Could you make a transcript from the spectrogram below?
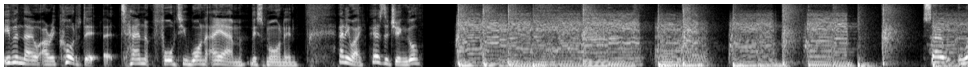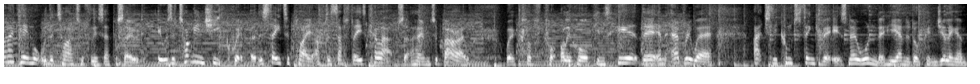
even though I recorded it at 10.41am this morning. Anyway, here's the jingle. So, when I came up with the title for this episode, it was a tongue in cheek quip at the state of play after Saturday's collapse at home to Barrow, where Clough put Ollie Hawkins here, there, and everywhere. Actually, come to think of it, it's no wonder he ended up in Gillingham.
